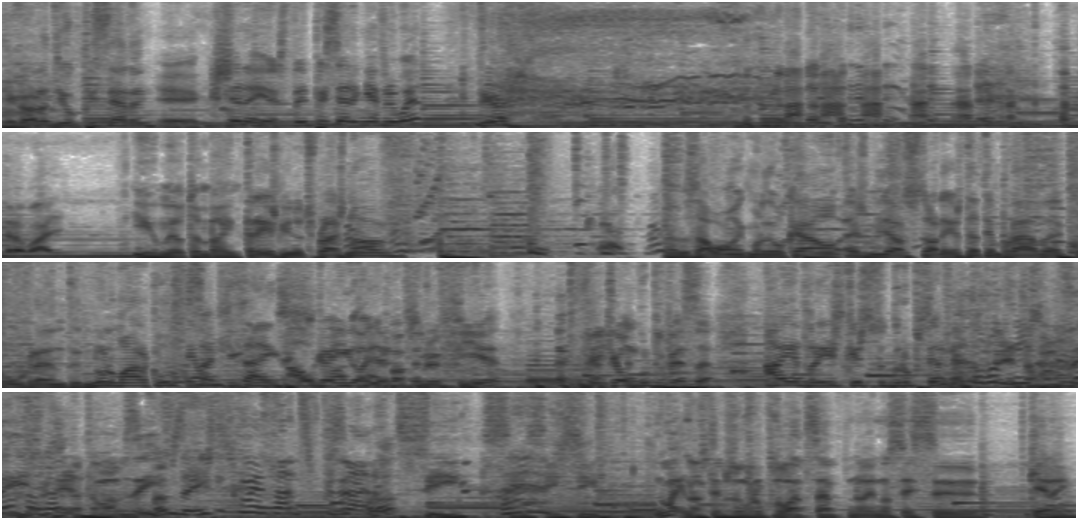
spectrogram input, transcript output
E agora Diogo Pisserem É, que cheiro é este? Tem pisserem everywhere? Trabalho. E o meu também, 3 minutos para as 9 Vamos ao Homem que Mordeu o Cão As melhores histórias da temporada Com o grande Nuno Marco É um seis. Alguém Ok. olha para a fotografia, vê que é um grupo e pensa, ah, é para isto que este grupo serve? Então vamos a isto. Então vamos a isto. Então vamos a isto. Vamos a isto. Começa a despejar. Sim, sim, sim, sim. Bem, nós temos um grupo do WhatsApp, não é? Não sei se querem.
